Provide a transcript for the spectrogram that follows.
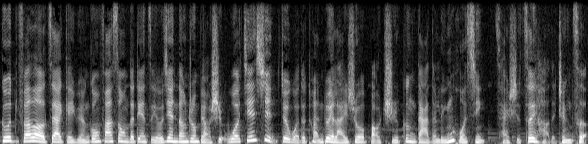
Goodfellow 在给员工发送的电子邮件当中表示：“我坚信，对我的团队来说，保持更大的灵活性才是最好的政策。”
